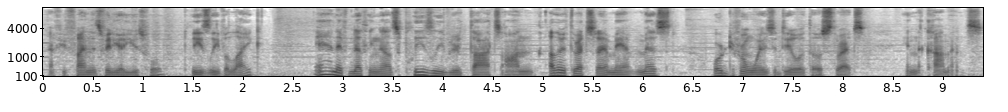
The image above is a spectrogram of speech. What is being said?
Now if you find this video useful, please leave a like, and if nothing else, please leave your thoughts on other threats that I may have missed or different ways to deal with those threats in the comments.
